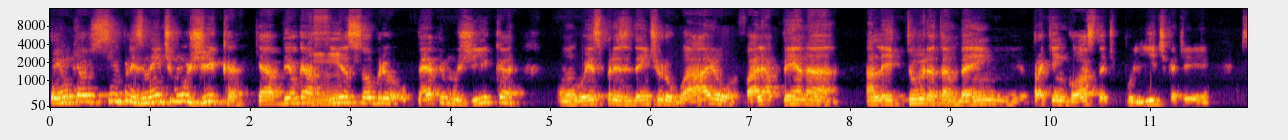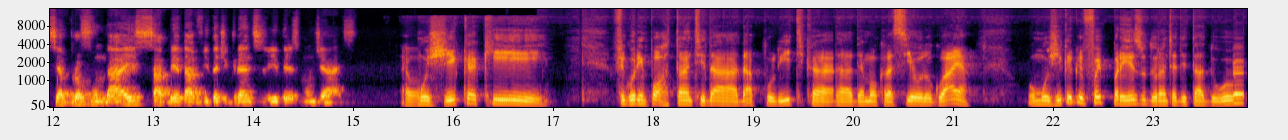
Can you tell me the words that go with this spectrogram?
Tem um que é o Simplesmente Mujica, que é a biografia hum. sobre o Pepe Mujica, o ex-presidente uruguaio. Vale a pena a leitura também para quem gosta de política, de se aprofundar e saber da vida de grandes líderes mundiais. É o Mujica que figura importante da, da política da democracia uruguaia. O Mujica que foi preso durante a ditadura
